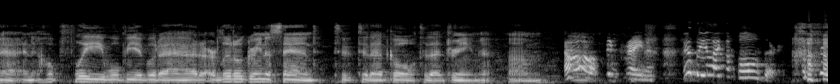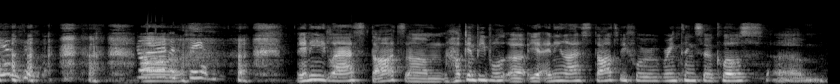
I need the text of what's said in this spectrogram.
Yeah, and hopefully we'll be able to add our little grain of sand to, to that goal, to that dream. Um, oh, big grain It'll be like a boulder. A sand dune. Go ahead uh, sand. Any last thoughts? Um, how can people? Uh, yeah, any last thoughts before we bring things to a close? Um,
